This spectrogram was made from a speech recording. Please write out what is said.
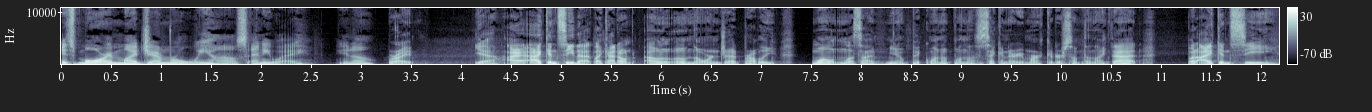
it's more in my general wheelhouse anyway. You know, Right. Yeah, I, I can see that. Like, I don't, I don't own the orange jet. Probably won't unless I, you know, pick one up on the secondary market or something like that. But I can see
